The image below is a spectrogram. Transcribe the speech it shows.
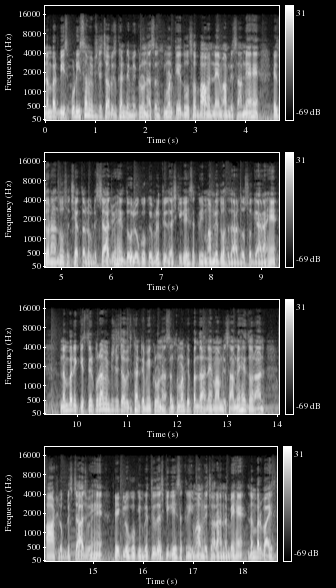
नंबर बीस, उड़ीसा में पिछले चौबीस घंटे में कोरोना संक्रमण के दो सौ बावन नए मामले सामने आए हैं। इस दौरान दो सौ छिहत्तर लोग डिस्चार्ज हुए हैं। दो लोगों की मृत्यु दर्ज की गई। सक्रिय मामले दो हैं। नंबर इक्कीस, त्रिपुरा में पिछले चौबीस घंटे में कोरोना संक्रमण के पंद्रह नए मामले सामने हैं। इस दौरान आठ लोग डिस्चार्ज हुए हैं। एक लोगों की मृत्यु दर्ज की गई। सक्रिय मामले चौरानबे हैं। नंबर बाईस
